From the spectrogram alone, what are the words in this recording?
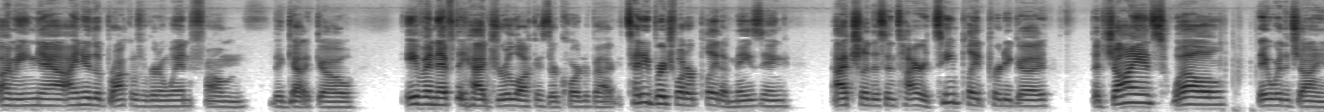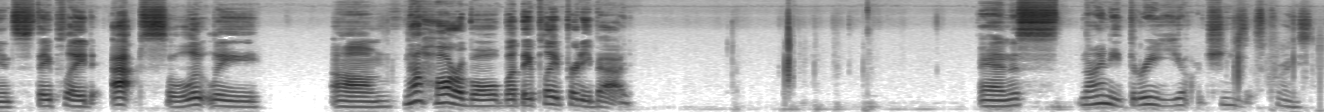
I mean, yeah, I knew the Broncos were gonna win from the get go, even if they had Drew Lock as their quarterback. Teddy Bridgewater played amazing. Actually, this entire team played pretty good. The Giants, well, they were the Giants. They played absolutely Um, not horrible, but they played pretty bad. And this 93 yard, Jesus Christ.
